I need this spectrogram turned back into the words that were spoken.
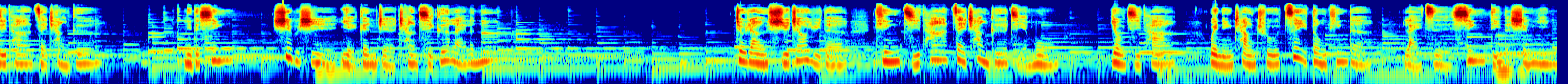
吉他在唱歌，你的心是不是也跟着唱起歌来了呢？就让徐昭宇的《听吉他在唱歌》节目，用吉他为您唱出最动听的来自心底的声音。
